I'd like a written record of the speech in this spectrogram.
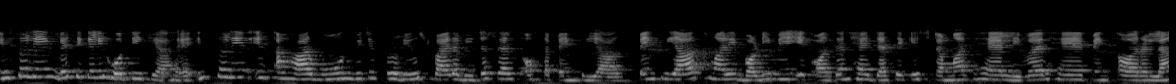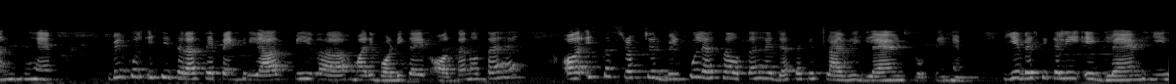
इंसुलिन बेसिकली होती क्या है? Insulin is a hormone which is produced by the beta cells of the pancreas pancreas हमारी बॉडी में एक ऑर्गन है, जैसे कि स्टमक है लिवर है और लंग्स हैं। बिल्कुल इसी तरह से पेंक्रियाज भी हमारी बॉडी का एक ऑर्गन होता है। और इसका स्ट्रक्चर बिल्कुल ऐसा होता है जैसा कि स्लाइवरी ग्लैंड्स होते हैं। ये बेसिकली एक ग्लैंड ही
